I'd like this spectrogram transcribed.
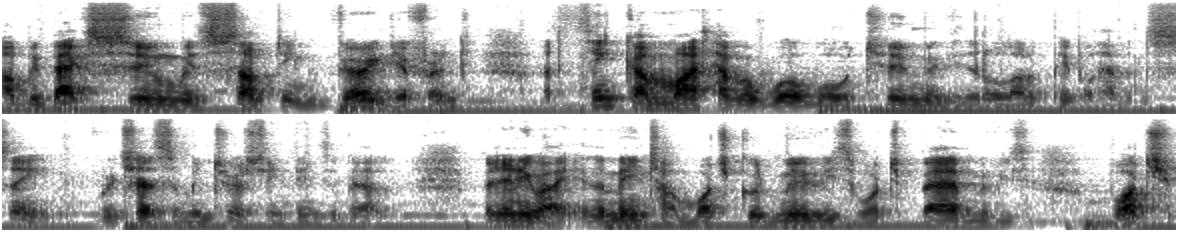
I'll be back soon with something very different. I think I might have a World War II movie that a lot of people haven't seen, which has some interesting things about it. But anyway, in the meantime, watch good movies, watch bad movies, watch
